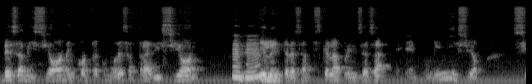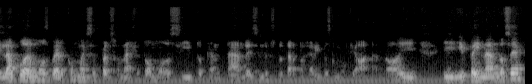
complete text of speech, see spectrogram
de esa visión, en contra como de esa tradición. Y lo interesante es que la princesa en un inicio, sí la podemos ver como ese personaje todo modosito, cantando, diciendo explotar pajaritos como Fiona, ¿no? Y, y, y peinándose,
